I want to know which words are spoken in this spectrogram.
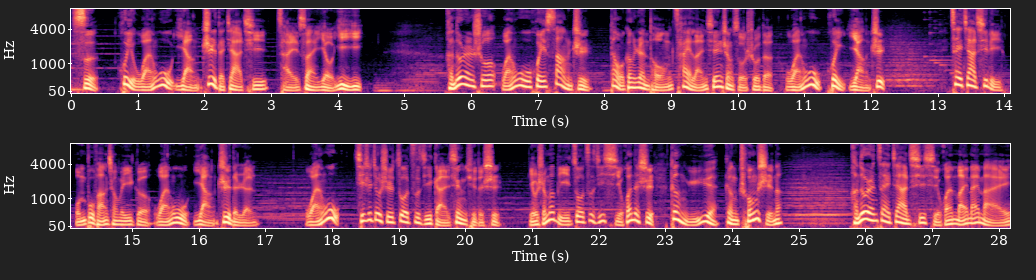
四会玩物养志的假期才算有意义。很多人说玩物会丧志。但我更认同蔡澜先生所说的“玩物会养志”。在假期里，我们不妨成为一个玩物养志的人。玩物其实就是做自己感兴趣的事。有什么比做自己喜欢的事更愉悦、更充实呢？很多人在假期喜欢买买买，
